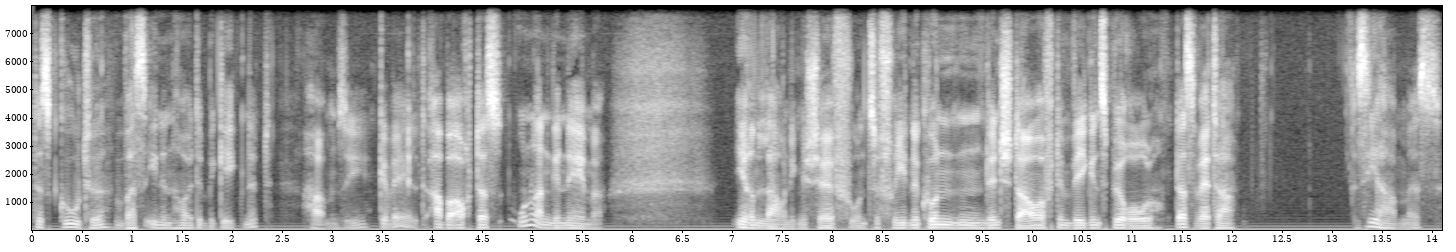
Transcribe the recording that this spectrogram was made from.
Das Gute, was Ihnen heute begegnet, haben Sie gewählt. Aber auch das Unangenehme, ihren launigen Chef, unzufriedene Kunden, den Stau auf dem Weg ins Büro, das Wetter. Sie haben es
